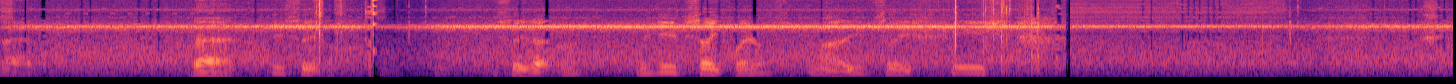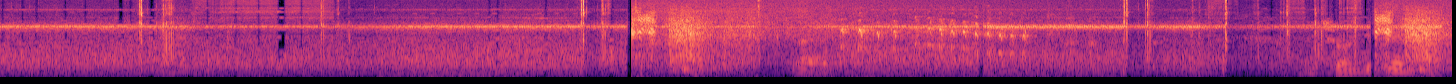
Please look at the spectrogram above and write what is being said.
That. That. You see that? You see that, right? Would you say clouds? No, you'd say fish. That. Let me try and get them.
